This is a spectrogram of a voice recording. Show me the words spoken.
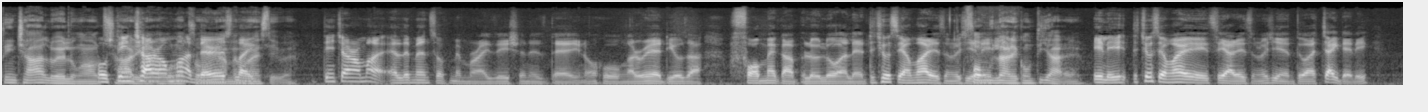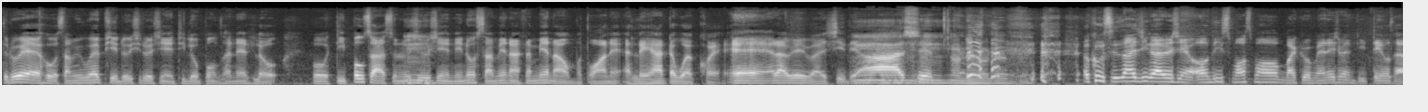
သင်ချာလွယ်လို့ငါဟိုတို့သင်ချာတော့မှ there is like memorize တွေပဲသင်ချာရမှာ elements of memorization is there you know ဟိုငါတို့ရဲ့ဒီဥစ္စာ format ကဘယ်လိုလုပ်ရလဲတချို့ဆရာမတွေဆိုလို့ရှိရင်လေ formula တွေကုန်သိရတယ်အေးလေတချို့ဆရာမတွေဆရာတွေဆိုလို့ရှိရင်သူကကြိုက်တယ်လေသူတို့ရဲ့ဟိုစာမေးပွဲဖြေလို့ရှိလို့ရှိရင်ဒီလိုပုံစံနဲ့လှုပ် ဟိုဒီပု္ပ္ပစာဆိုလို့ရှိလို့ရှိရင်နင်တို့စာမျက်နှာနှစ်မျက်နှာကိုမသွားနဲ့အလဲကတစ်ဝက်ခွဲအဲအဲ့ဒါပဲပါရှိတယ်အာ shit ဟုတ်တယ်ဟုတ်တယ်ဟုတ်တယ်အခုစဉ်းစားကြည့်လိုက်လို့ရှိရင် all these small small micro management details ဟာ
